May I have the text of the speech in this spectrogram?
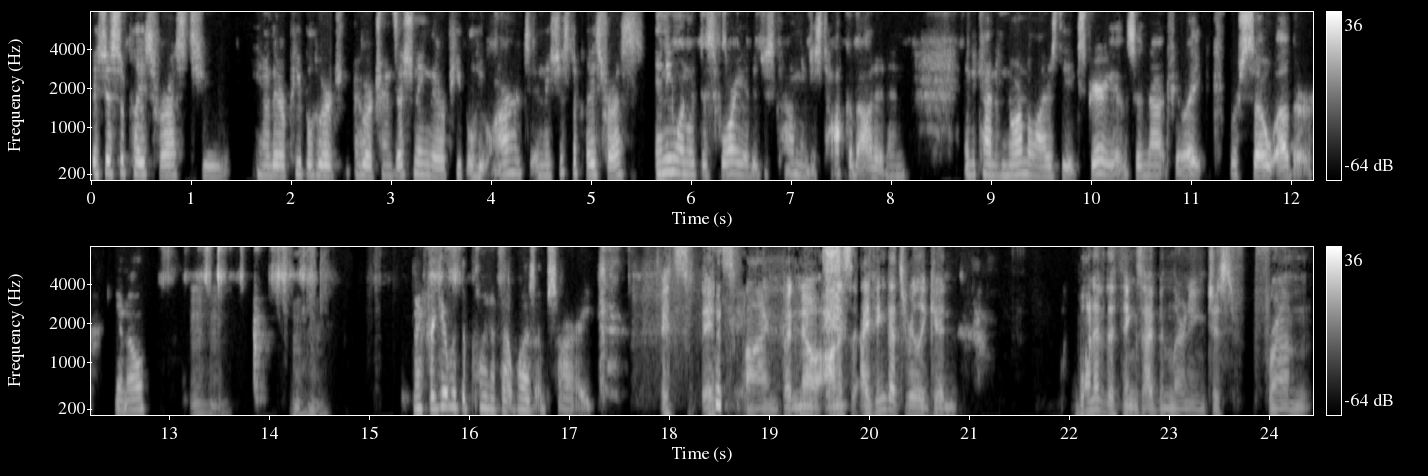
it's just a place for us to you know there are people who are who are transitioning there are people who aren't and it's just a place for us anyone with dysphoria to just come and just talk about it and and to kind of normalize the experience and not feel like we're so other you know mm-hmm. Mm-hmm. i forget what the point of that was i'm sorry it's it's fine but no honestly i think that's really good one of the things i've been learning just from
